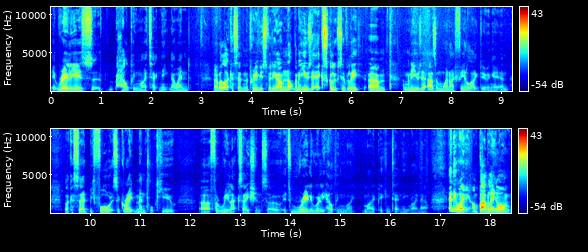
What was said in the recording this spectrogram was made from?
it really is uh, helping my technique no end uh, but like I said in the previous video I'm not going to use it exclusively um, I'm going to use it as and when I feel like doing it and like I said before it's a great mental cue uh, for relaxation so it's really really helping my my picking technique right now anyway I'm babbling on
